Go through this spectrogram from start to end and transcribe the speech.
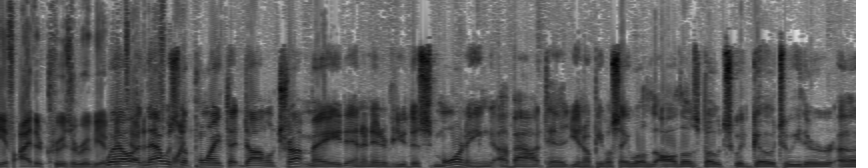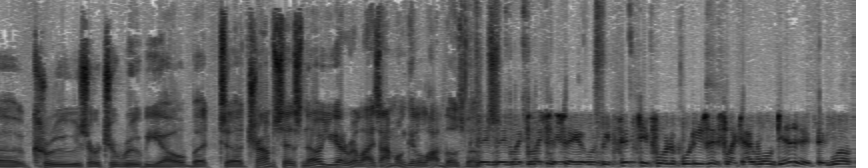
if either Cruz or Rubio. Well, and that was point. the point that Donald Trump made in an interview this morning about, uh, you know, people say, well, all those votes would go to either uh, Cruz or to Rubio, but uh, Trump says no. You got got to realize I'm going to get a lot of those votes. They, they like, like to say it would be 54 to 46, like I won't get anything. Well,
